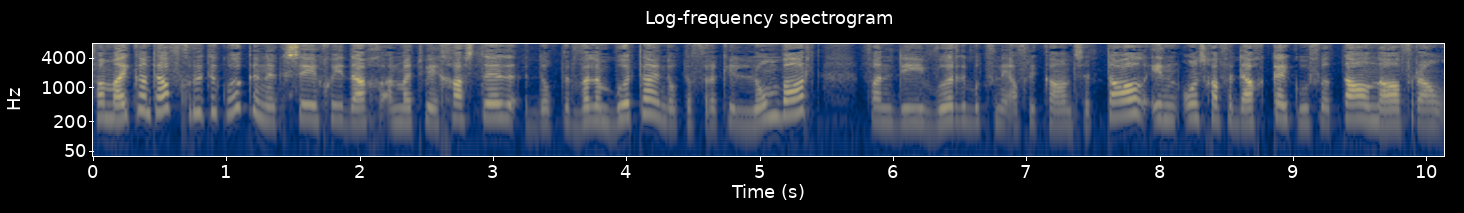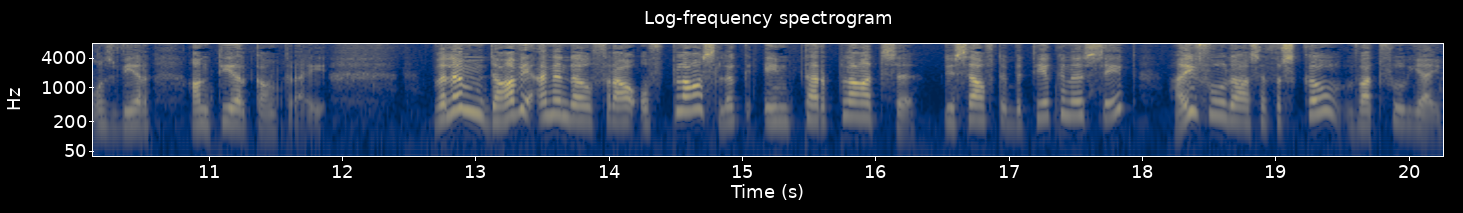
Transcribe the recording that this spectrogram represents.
Van my kant af groet ek ook en ek sê goeiedag aan my twee gaste, Dr Willem Botha en Dr Frikkie Lombard van die Woordeboek van die Afrikaanse taal en ons gaan vandag kyk hoeveel taalnavrae ons weer hanteer kan kry. Willem Dawie Annandale vra of plaaslik en ter plaatse dieselfde betekenis het. Hy voel daar's 'n verskil. Wat voel jy?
